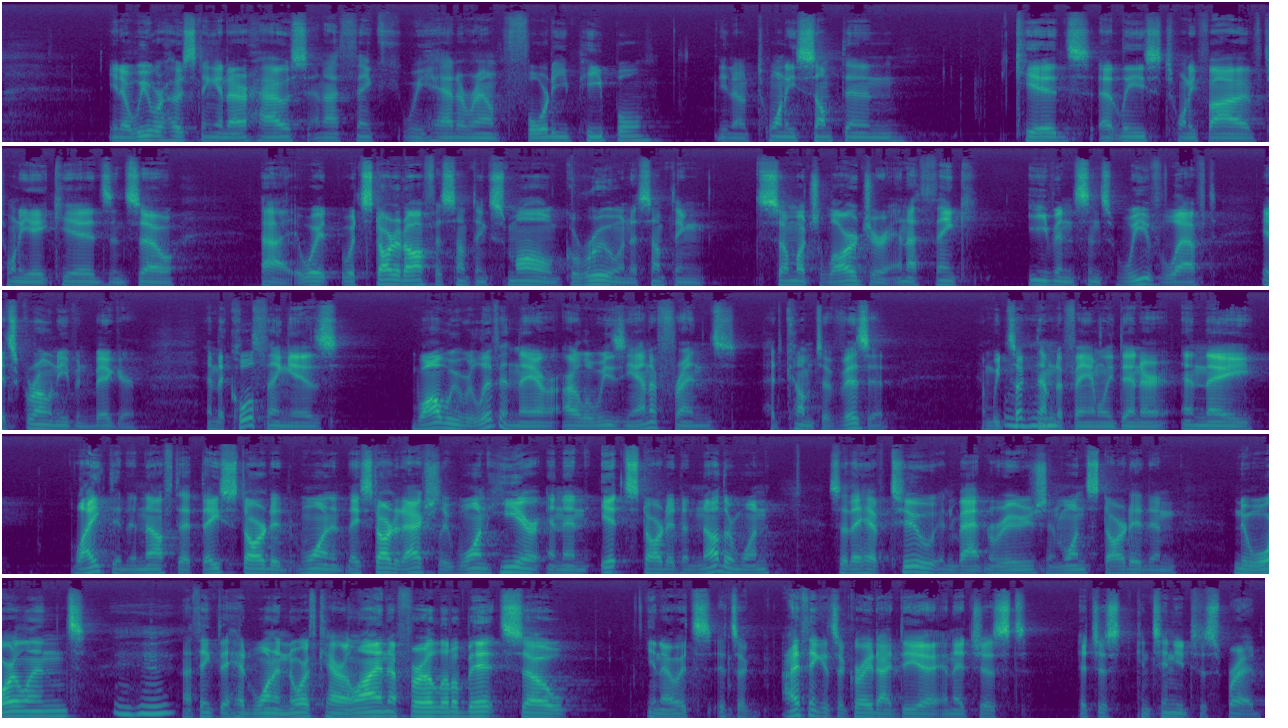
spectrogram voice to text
you know we were hosting at our house and i think we had around 40 people you know 20 something kids at least 25 28 kids. And so uh, what, what started off as something small grew into something so much larger. And i think even since we've left it's grown even bigger. And the cool thing is while we were living there our louisiana friends had come to visit and we took them to family dinner and they liked it enough that they started one they started actually one here and then it started another one. So they have two in baton rouge and one started in new orleans. Mm-hmm. i think they had one in north carolina for a little bit. So you know it's it's a i think it's a great idea and it just it just continued to spread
